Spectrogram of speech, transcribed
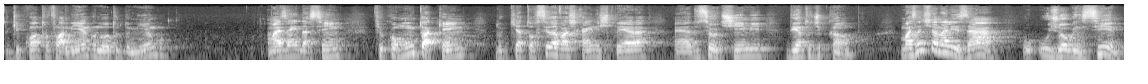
do que contra o Flamengo no outro domingo, mas ainda assim ficou muito aquém do que a torcida vascaína espera é, do seu time dentro de campo. Mas antes de analisar o, o, jogo em si,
